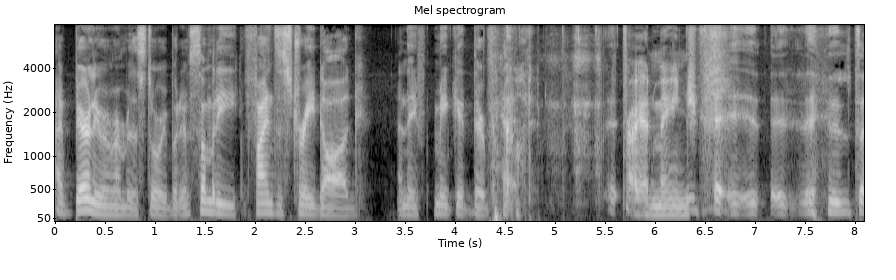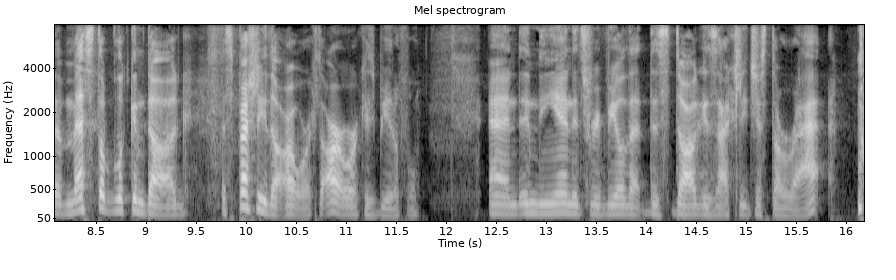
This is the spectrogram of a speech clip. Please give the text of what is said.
I barely remember the story, but if somebody finds a stray dog and they make it their pet, God. probably had mange. it, it, it, it's a messed up looking dog, especially the artwork. The artwork is beautiful, and in the end, it's revealed that this dog is actually just a rat.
